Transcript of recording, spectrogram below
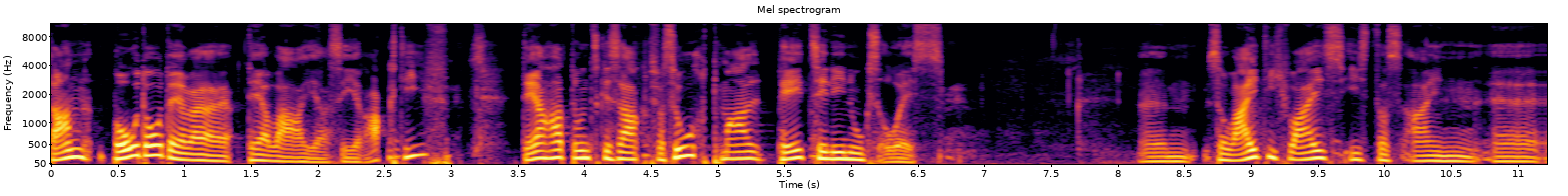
Dann Bodo, der war, der war ja sehr aktiv. Der hat uns gesagt, versucht mal PC Linux OS. Ähm, soweit ich weiß, ist das ein, äh,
